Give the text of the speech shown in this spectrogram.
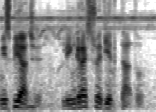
Mi spiace, l'ingresso è vietato.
